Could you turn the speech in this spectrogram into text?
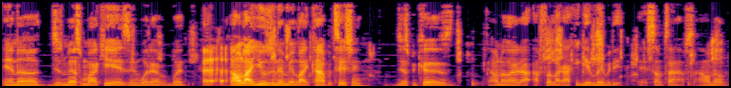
and uh just mess with my kids and whatever. But I don't like using them in like competition, just because I don't know. I, I feel like I could get limited sometimes. I don't know.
